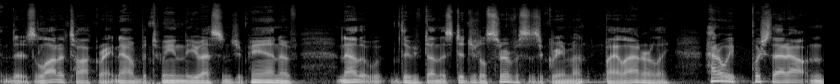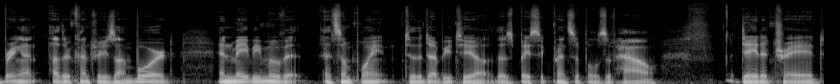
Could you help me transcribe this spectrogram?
there's a lot of talk right now between the U.S. and Japan of now that we've done this digital services agreement bilaterally, how do we push that out and bring other countries on board and maybe move it at some point to the WTO, those basic principles of how data trade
